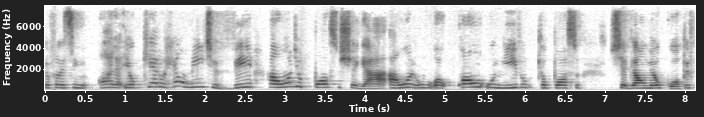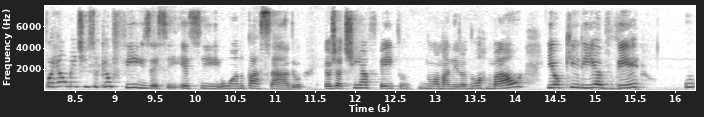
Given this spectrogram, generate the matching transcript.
eu falei assim, olha, eu quero realmente ver aonde eu posso chegar, aonde, qual o nível que eu posso chegar ao meu corpo. E foi realmente isso que eu fiz esse, esse o ano passado. Eu já tinha feito de uma maneira normal e eu queria ver o,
